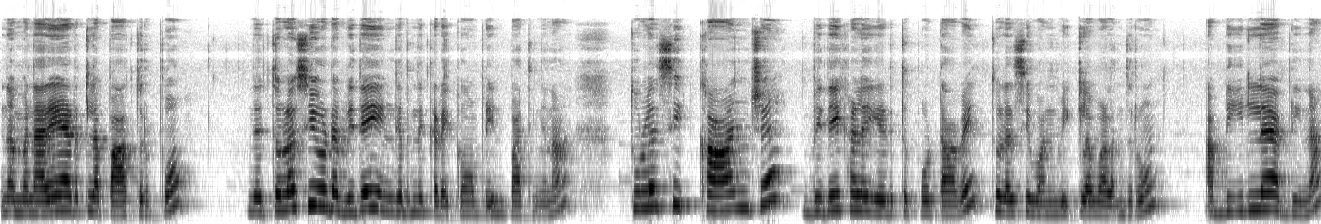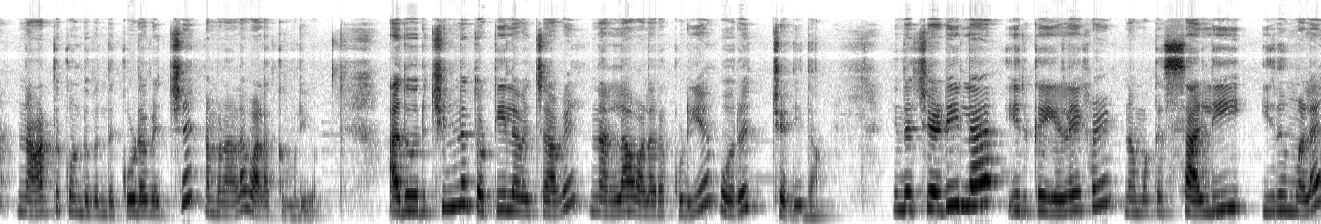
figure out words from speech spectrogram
நம்ம நிறைய இடத்துல பார்த்துருப்போம். இந்த துளசியோட விதை எங்கேருந்து கிடைக்கும் அப்படின்னு பார்த்தீங்கன்னா துளசி காஞ்ச விதைகளை எடுத்து போட்டாவே துளசி ஒன் வீக்கில் வளர்ந்துரும். அப்படி இல்லை அப்படின்னா நாற்று கொண்டு வந்து கூட வச்சு நம்மளால் வளர்க்க முடியும். அது ஒரு சின்ன தொட்டியில் வச்சாவே நல்லா வளரக்கூடிய ஒரு செடி தான் இந்த செடியில் இருக்க இலைகள் நமக்கு சளி இருமலை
